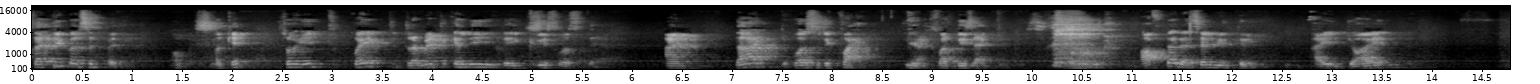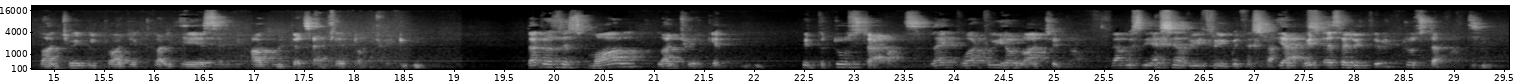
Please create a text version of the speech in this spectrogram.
30% per year. Okay, so it quite dramatically the increase was there, and that was required Yeah. for these activities. After SLV3, I joined launch vehicle project called ASLV, Augmented Satellite Launch Vehicle. Mm-hmm. That was a small launch vehicle mm-hmm. with two strap-ons, like what we have launched now. That was the SLV3 with the strap-ons. Yeah, with SLV3 with two strap-ons. Mm-hmm.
